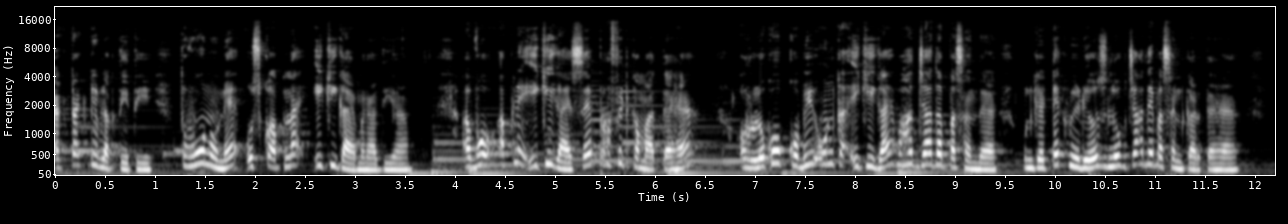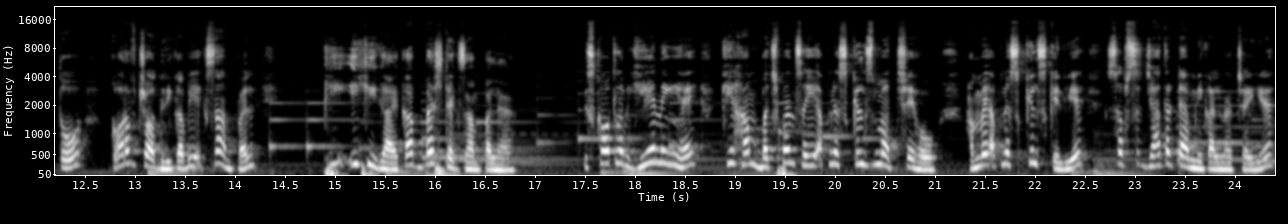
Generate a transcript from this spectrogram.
अट्रैक्टिव लगती थी तो वो उन्होंने उसको अपना एक ही गाय बना दिया। अब वो अपने एक ही गाय से प्रॉफिट कमाते हैं और लोगों को भी उनका एक ही गाय बहुत ज़्यादा पसंद है। उनके टेक वीडियोस लोग ज़्यादा पसंद करते हैं। तो गौरव चौधरी का भी एग्ज़ाम्पल भी एक ही गाय का बेस्ट एग्ज़ाम्पल है। इसका मतलब ये नहीं है कि हम बचपन से ही अपने स्किल्स में अच्छे हो। हमें अपने स्किल्स के लिए सबसे ज़्यादा टाइम निकालना चाहिए,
